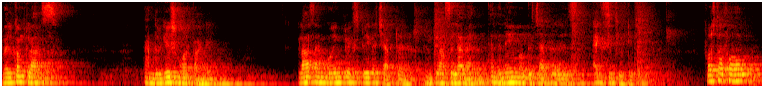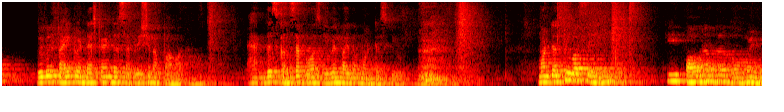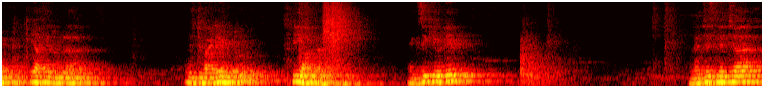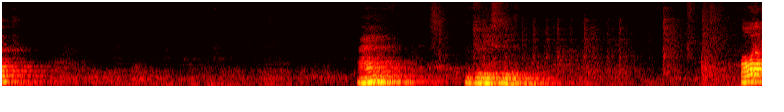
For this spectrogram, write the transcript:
Welcome class. I am Durgesh Kumar Pandey. Class I am going to explain a chapter in class 11 and the name of the chapter is Executive. First of all, we will try to understand the separation of power and this concept was given by the Montesquieu. Montesquieu was saying कि power of the government या फिर ruler is divided into three order executive legislature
